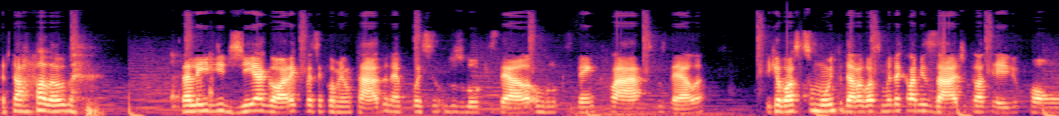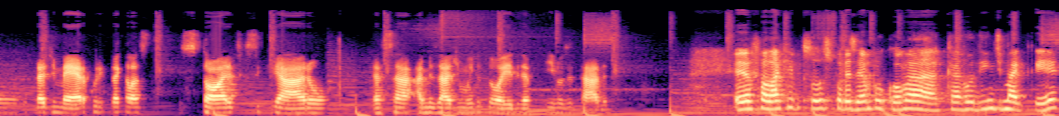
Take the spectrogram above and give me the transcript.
Eu tava falando da, Lady Di agora, que vai ser comentado, né? Esse um dos looks dela, um looks bem clássicos dela. E que eu gosto muito dela, eu gosto muito daquela amizade que ela teve com o Fred Mercury, daquelas histórias que se criaram, essa amizade muito doida e inusitada. Eu ia falar que pessoas, por exemplo, como a Caroline de Magret,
